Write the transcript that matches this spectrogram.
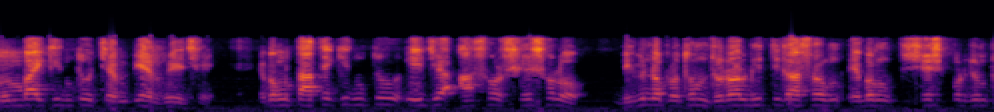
মুম্বাই কিন্তু চ্যাম্পিয়ন হয়েছে। এবং তাতে কিন্তু এই যে আসর শেষ হলো, বিভিন্ন প্রথম জোনাল ভিত্তিক আসর এবং শেষ পর্যন্ত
